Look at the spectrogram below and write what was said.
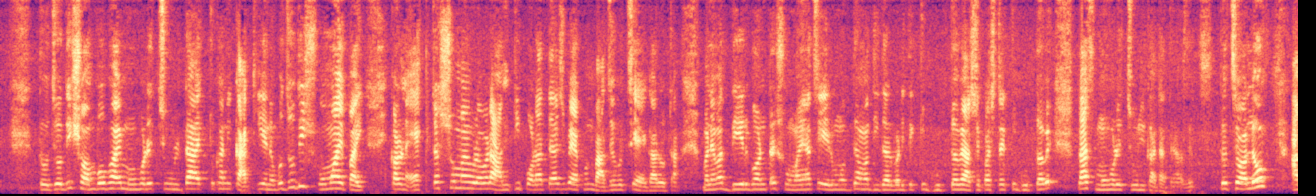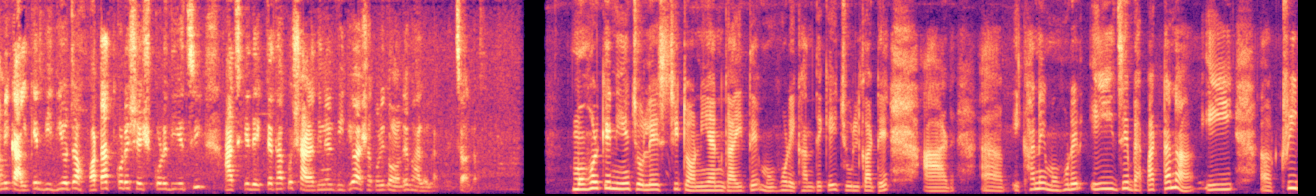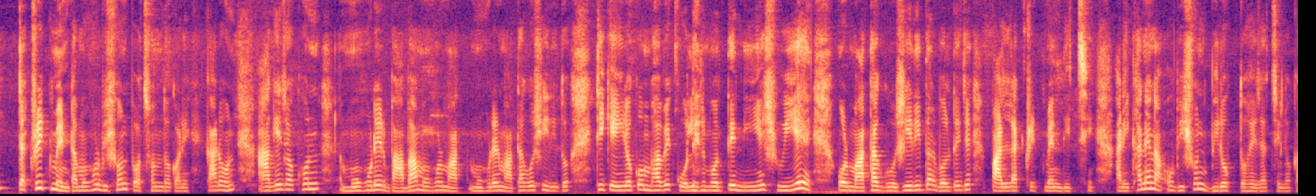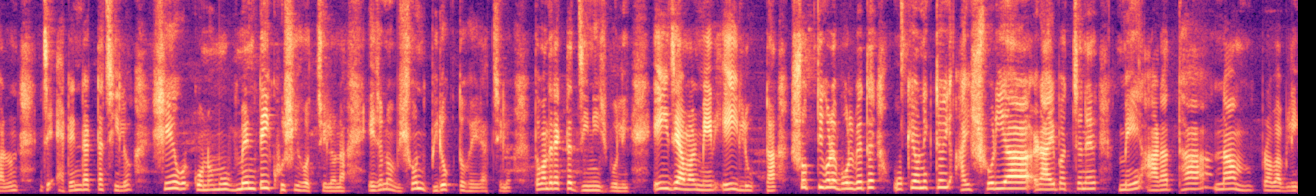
তো যদি সম্ভব হয় মোহরের চুলটা একটুখানি কাটিয়ে নেব, যদি সময় পাই, কারণ একটার সময় ওরা আবার আন্টি পড়াতে আসবে, এখন বাজে হচ্ছে এগারোটা। মানে আমার দেড় ঘণ্টার সময় আছে, এর মধ্যে আমার দিদার বাড়িতে একটু ঘুরতে হবে, আশেপাশটা একটু ঘুরতে হবে, প্লাস মোহরের চুল কাটাতে হবে। তো চলো, আমি কালকের ভিডিওটা হঠাৎ করে শেষ করে দিয়েছি। আজকে দেখতে থাকো সারাদিনের ভিডিও আশা করি তোমাদের ভালো লাগবে। চলো। মোহরকে নিয়ে চলে এসেছি টনি অ্যান্ড গাইতে। মোহর এখান থেকেই চুল কাটে। আর এখানে মোহরের এই যে ব্যাপারটা না, এই ট্রিটটা ট্রিটমেন্টটা মোহর ভীষণ পছন্দ করে। কারণ আগে যখন মোহরের বাবা মোহর মা, মোহরের মাথা ঘষিয়ে দিত, ঠিক এইরকমভাবে কোলের মধ্যে নিয়ে শুইয়ে ওর মাথা ঘষিয়ে দিত আর বলতে যে পার্লার ট্রিটমেন্ট দিচ্ছি। আর এখানে না ও ভীষণ বিরক্ত হয়ে যাচ্ছিল। কারণ যে অ্যাটেন্ডারটা ছিল, সে ওর কোনো মুভমেন্টেই খুশি হচ্ছিল না। এই জন্য ভীষণ বিরক্ত হয়ে যাচ্ছিল। তোমাদের একটা জিনিস বলি, এই যে আমার মেয়ের এই লুকটা, সত্যি করে বলবে তো, ওকে অনেকটা ওই ঐশ্বরিয়া রায় বচ্চনের মেয়ে আরাধ্যা নাম প্রবাবলি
